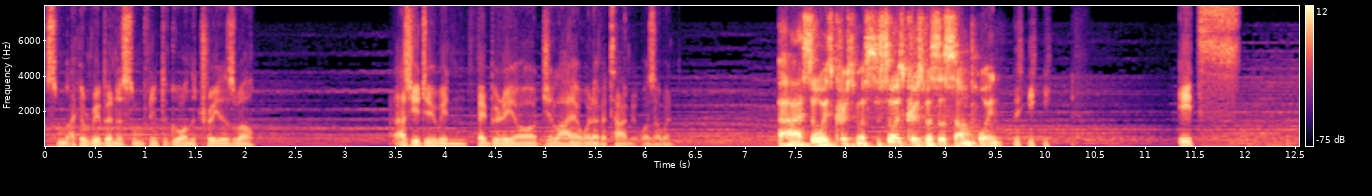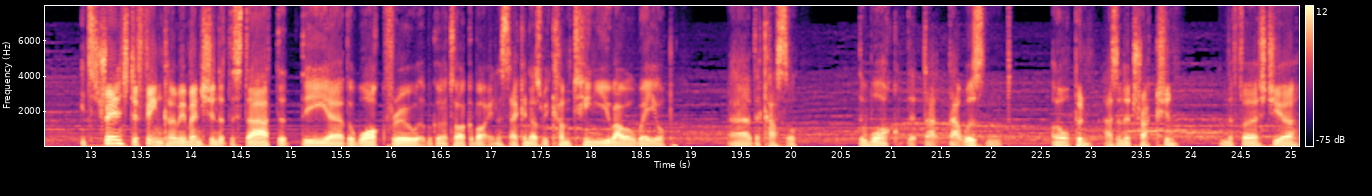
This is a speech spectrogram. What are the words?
some like a ribbon or something to go on the tree as well. As you do in February or July or whatever time it was I went. Uh, it's always Christmas. It's always Christmas at some point. it's it's strange to think, and we mentioned at the start that the uh, the walkthrough that we're going to talk about in a second as we continue our way up uh, the castle, the walk that, that that wasn't open as an attraction in the first year.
